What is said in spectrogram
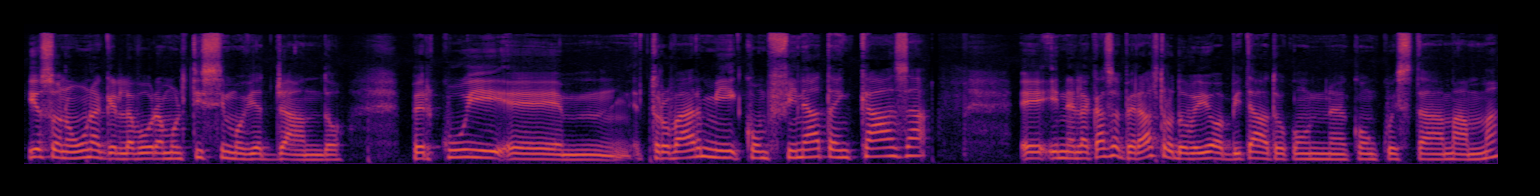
Io sono una che lavora moltissimo viaggiando, per cui eh, trovarmi confinata in casa e nella casa peraltro dove io ho abitato con, con questa mamma,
